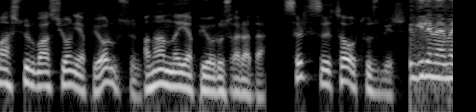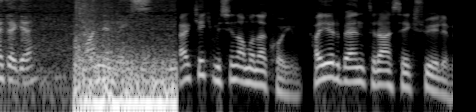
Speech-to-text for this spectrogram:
Mastürbasyon yapıyor musun? Ananla yapıyoruz arada. Sırt sırta 31. Sevgili Mehmet Ege, annenleyiz. Erkek misin amına koyayım? Hayır ben transseksüelim.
